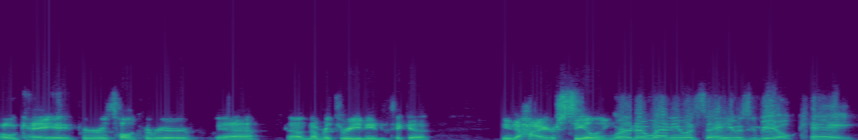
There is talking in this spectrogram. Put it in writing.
okay for his whole career. Yeah. No, number three, you need to take a you need a higher ceiling. Where did anyone say he was going to be okay?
